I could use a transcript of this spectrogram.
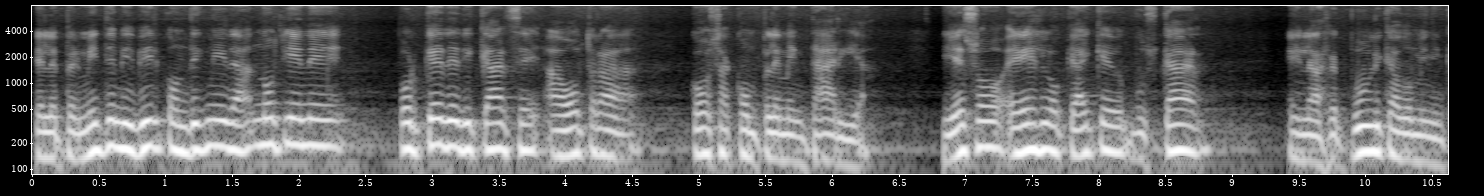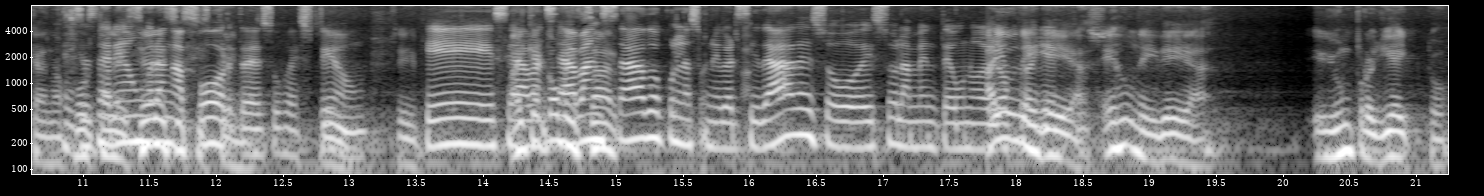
que le permiten vivir con dignidad, no tiene por qué dedicarse a otra cosa complementaria. Y eso es lo que hay que buscar en la República Dominicana. Ese sería un gran aporte de su gestión. ¿Que se, ha, avanzado con las universidades o es solamente uno de hay los una proyectos? Idea, es una idea y un proyecto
